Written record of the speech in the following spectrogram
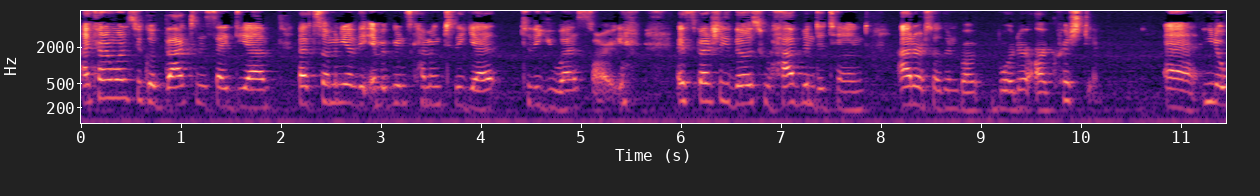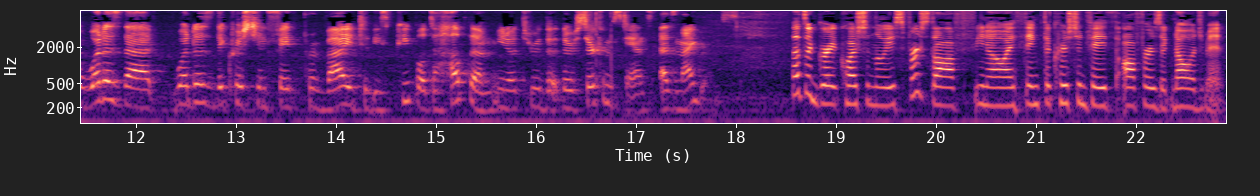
I kind of wanted to go back to this idea that so many of the immigrants coming to the yet to the U.S. Sorry, especially those who have been detained at our southern border are Christian. And you know what does that? What does the Christian faith provide to these people to help them? You know through the, their circumstance as migrants. That's a great question, Louise. First off, you know, I think the Christian faith offers acknowledgement.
